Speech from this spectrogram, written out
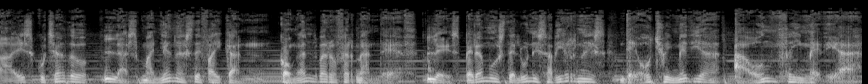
Ha escuchado Las Mañanas de Faicán con Álvaro Fernández. Le esperamos de lunes a viernes de ocho y media a once y media.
